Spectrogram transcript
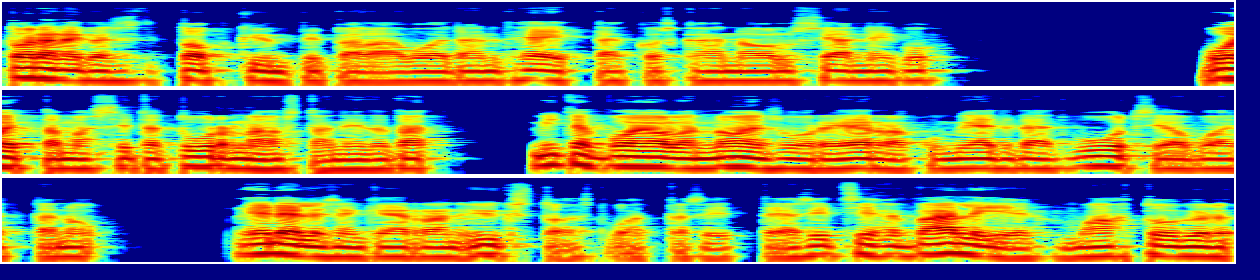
todennäköisesti top 10 pelaa voidaan nyt heittää, koska hän on ollut siellä niin kuin voittamassa sitä turnausta, niin tota, miten voi olla noin suuri ero, kun mietitään, että Woods on voittanut edellisen kerran 11 vuotta sitten, ja sitten siihen väliin mahtuu kyllä,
